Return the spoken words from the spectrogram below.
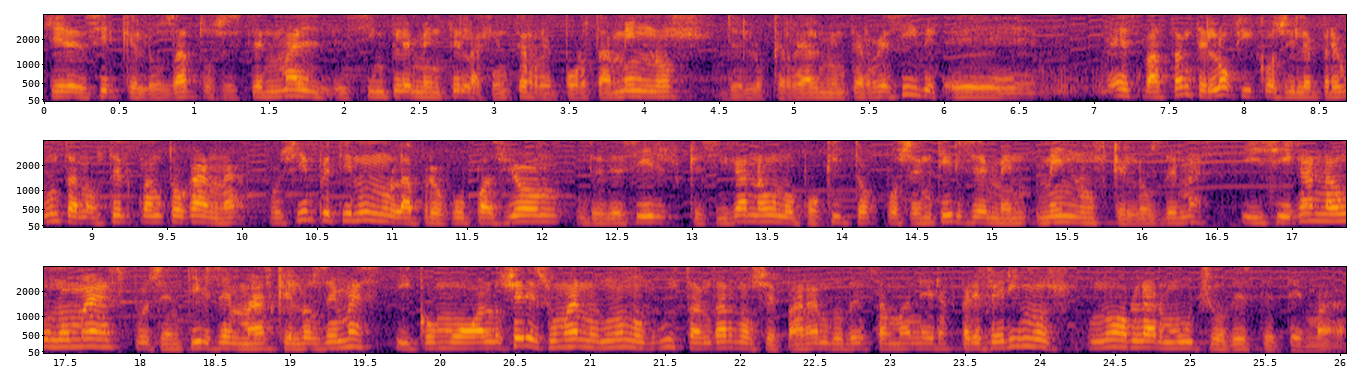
quiere decir que los datos estén mal, simplemente la gente reporta menos de lo que realmente recibe. Eh, es bastante lógico, si le preguntan a usted cuánto gana, pues siempre tiene uno la preocupación de decir que si gana uno poquito, pues sentirse menos que los demás. Y si gana uno más, pues sentirse más que los demás. Y como a los seres humanos no nos gusta andarnos separando de esta manera, preferimos no hablar mucho de este tema.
